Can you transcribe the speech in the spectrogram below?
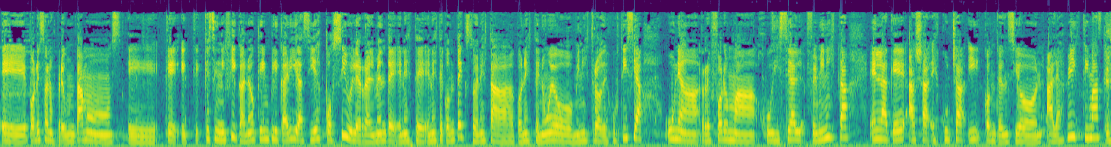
Eh, por eso nos preguntamos qué, qué, qué, significa, ¿no? ¿Qué implicaría si es posible realmente en este en este contexto, en esta con este nuevo ministro de Justicia una reforma judicial feminista en la que haya escucha y contención a las víctimas. Es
